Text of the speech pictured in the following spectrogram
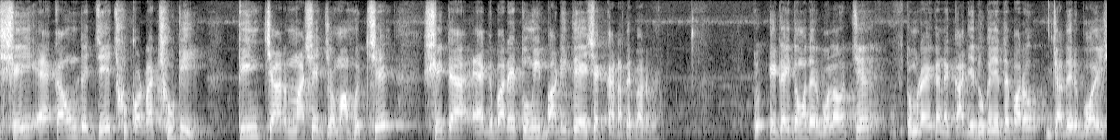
সেই অ্যাকাউন্টে যে কটা ছুটি তিন, চার মাসে জমা হচ্ছে, সেটা একবারে তুমি বাড়িতে এসে কাটাতে পারবে। তো এটাই তোমাদের বলা হচ্ছে। তোমরা এখানে কাজে ঢুকে যেতে পারো। যাদের বয়স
